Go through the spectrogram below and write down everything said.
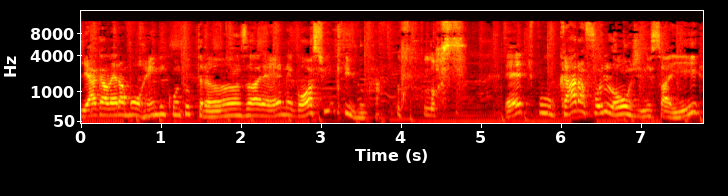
E a galera morrendo enquanto transa. É negócio incrível, cara. Nossa. É tipo, o cara foi longe nisso aí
